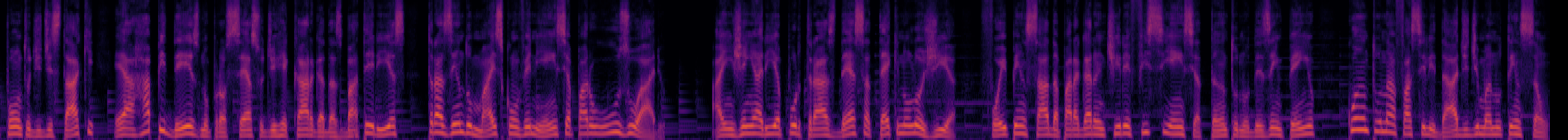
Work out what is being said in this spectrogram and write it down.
ponto de destaque é a rapidez no processo de recarga das baterias, trazendo mais conveniência para o usuário. A engenharia por trás dessa tecnologia foi pensada para garantir eficiência tanto no desempenho quanto na facilidade de manutenção,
